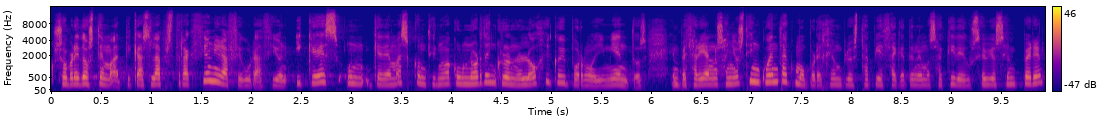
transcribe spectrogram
sobre dos temáticas, la abstracción y la figuración, y que, es un, que además continúa con un orden cronológico y por movimientos. Empezaría en los años 50, como por ejemplo esta pieza que tenemos aquí de Eusebio Sempere,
